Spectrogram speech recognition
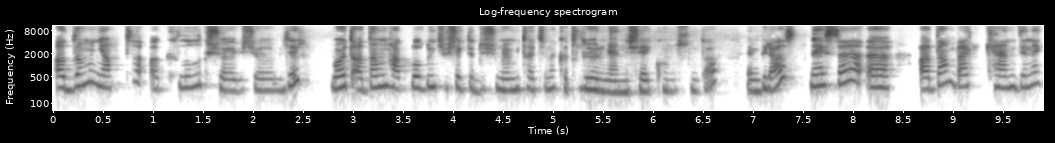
adamın yaptığı akıllılık şöyle bir şey olabilir. Bu arada adamın haklı olduğunu hiçbir şekilde düşünmüyorum. Mithatçı'na katılıyorum yani şey konusunda. Yani biraz. Neyse e, adam belki kendine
